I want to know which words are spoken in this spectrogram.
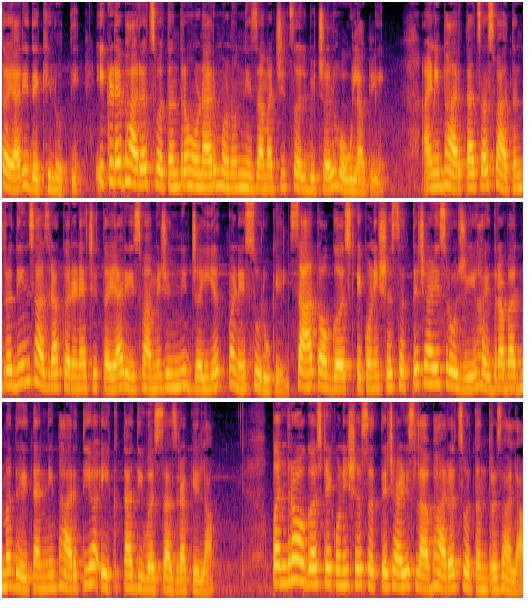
तयारी देखील होती. इकडे भारत स्वतंत्र होणार म्हणून निजामाची चलबिचल होऊ लागली. आणि भारताचा स्वातंत्र्य दिन साजरा करण्याची तयारी स्वामीजींनी जय्यतपणे सुरू केली. सात ऑगस्ट एकोणीसशे सत्तेचाळीस रोजी हैदराबादमध्ये त्यांनी भारतीय एकता दिवस साजरा केला. पंधरा ऑगस्ट एकोणीसशे सत्तेचाळीसला भारत स्वतंत्र झाला.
